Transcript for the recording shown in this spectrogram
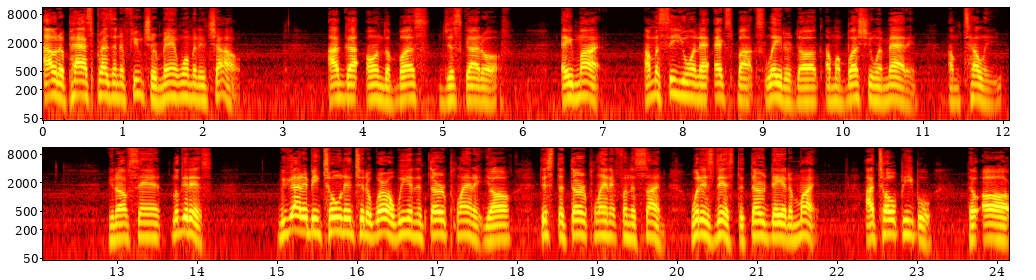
Out of past, present, and future. Man, woman, and child. I got on the bus, just got off. Hey, Mont, I'm going to see you on that Xbox later, dog. I'm going to bust you in Madden. I'm telling you. You know what I'm saying? Look at this. We got to be tuned into the world. We in the third planet, y'all. This the third planet from the sun. What is this? The third day of the month. I told people the uh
